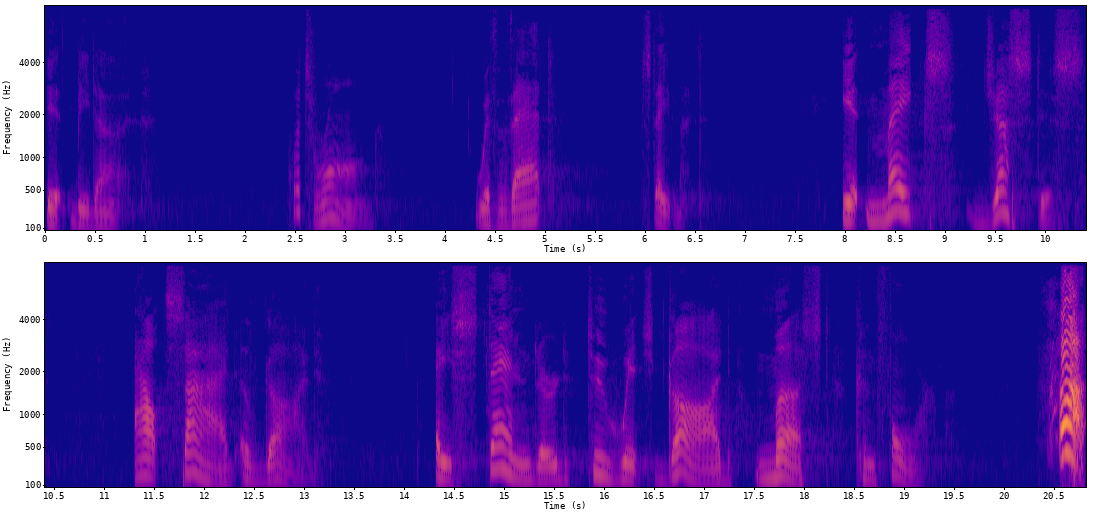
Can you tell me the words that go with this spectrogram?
it be done. What's wrong with that statement? it makes justice outside of God a standard to which God must conform. Ha!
